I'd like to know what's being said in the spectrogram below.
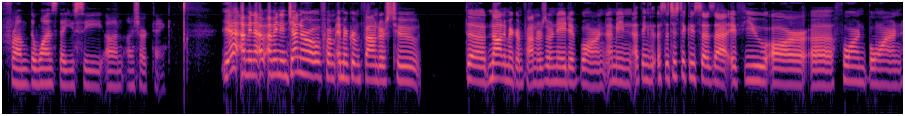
from the ones that you see on, on Shark Tank? Yeah, I mean, I, I mean, in general, from immigrant founders to the non-immigrant founders or native-born. I mean, I think a statistically says that if you are uh, foreign-born,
